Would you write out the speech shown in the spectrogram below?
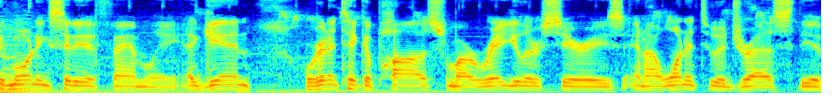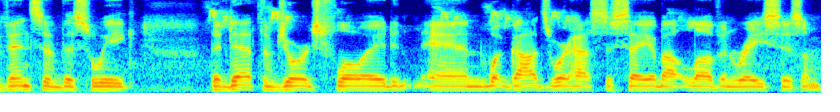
Good morning, City of Family. Again, we're going to take a pause from our regular series, and I wanted to address the events of this week the death of George Floyd and what God's Word has to say about love and racism.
